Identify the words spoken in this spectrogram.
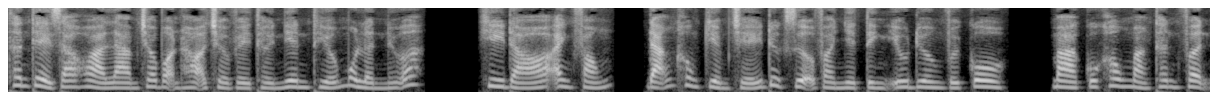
thân thể giao hòa làm cho bọn họ trở về thời niên thiếu một lần nữa. Khi đó anh phóng đãng không kiềm chế được dựa vào nhiệt tình yêu đương với cô, mà cô không màng thân phận,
